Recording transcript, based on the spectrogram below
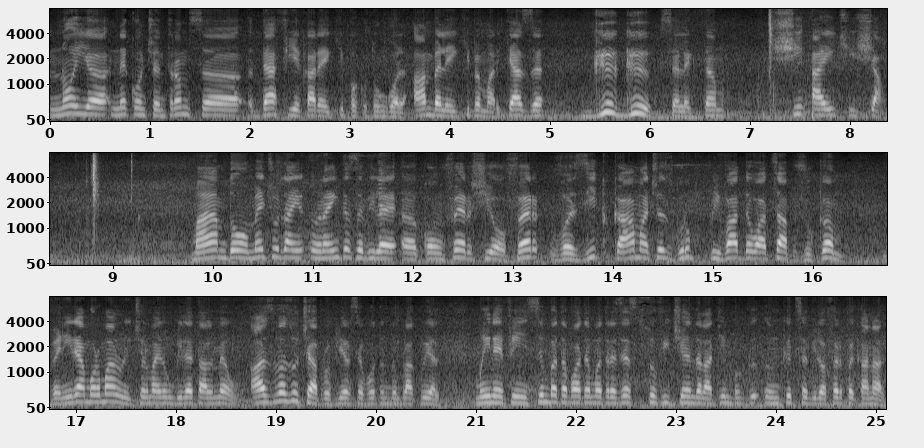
noi ne concentrăm să dea fiecare echipă cu un gol. Ambele echipe marchează GG selectăm și aici și mai am două meciuri, dar înainte să vi le uh, confer și ofer, vă zic că am acest grup privat de WhatsApp. Jucăm Venirea Mormanului, cel mai lung bilet al meu. Ați văzut ce apropieri se pot întâmpla cu el. Mâine fiind sâmbătă, poate mă trezesc suficient de la timp încât să vi-l ofer pe canal.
